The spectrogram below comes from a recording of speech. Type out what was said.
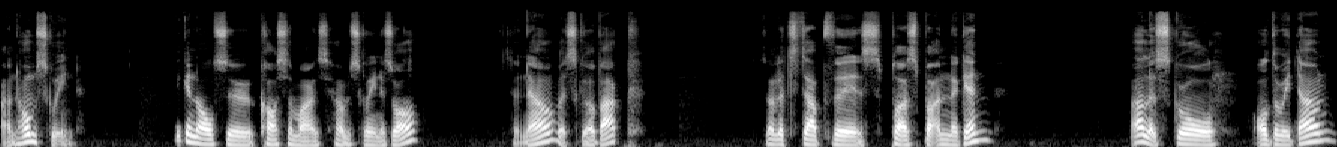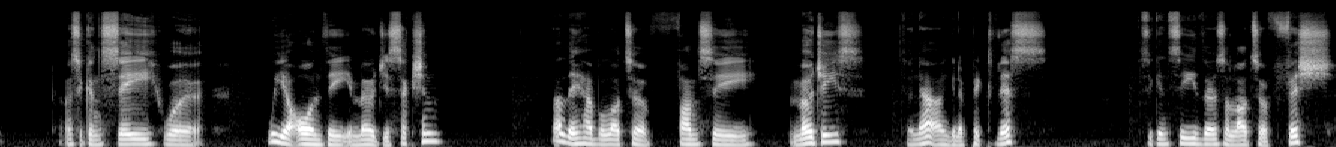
and home screen. You can also customize home screen as well. So now let's go back. So let's tap this plus button again. And let's scroll all the way down. As you can see we're we are on the emoji section. And they have a lot of fancy emojis. So now I'm gonna pick this. As you can see, there's a lot of fish.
